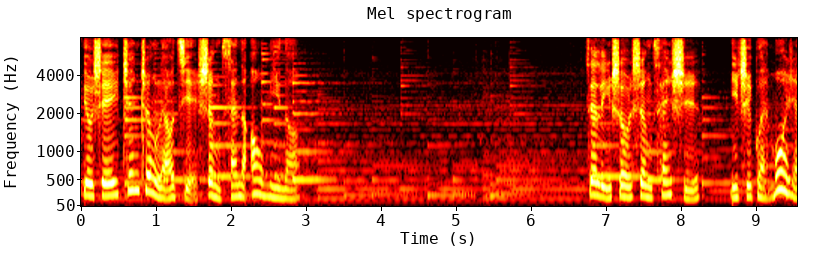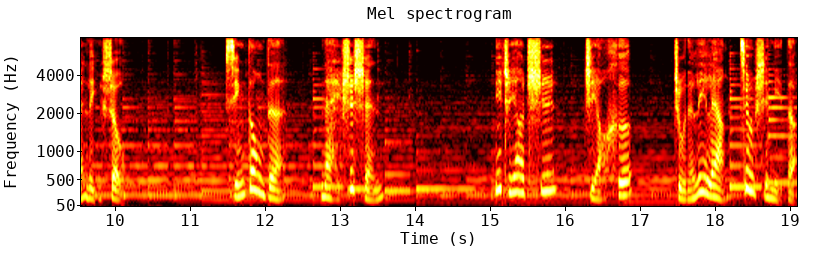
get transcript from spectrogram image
有谁真正了解圣餐的奥秘呢？在领受圣餐时，你只管默然领受，行动的乃是神。你只要吃，只要喝，主的力量就是你的。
